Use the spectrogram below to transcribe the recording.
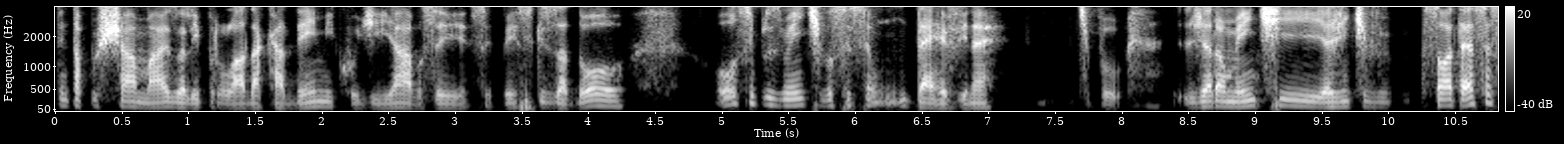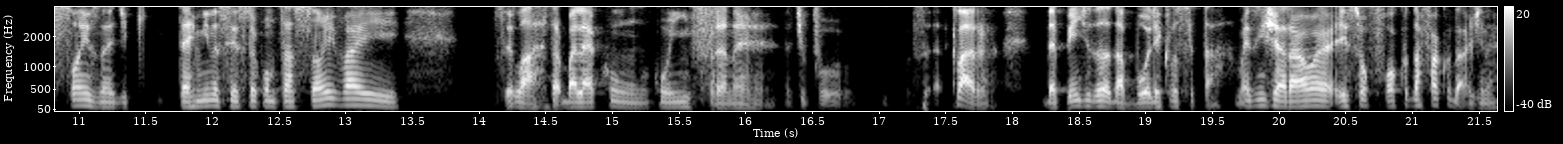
tentar puxar mais ali para o lado acadêmico de, ah, você ser pesquisador, ou simplesmente você ser um dev, né? Tipo, geralmente a gente, são até exceções, né, de que termina a ciência da computação e vai, sei lá, trabalhar com, com infra, né? Tipo, claro, depende da, da bolha que você tá, mas em geral é, esse é o foco da faculdade, né?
